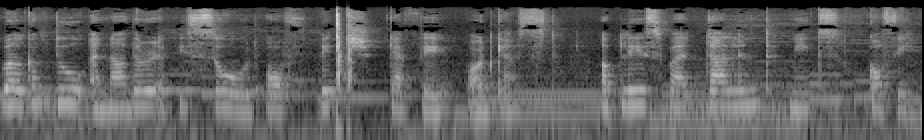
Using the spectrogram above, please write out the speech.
Welcome to another episode of Pitch Cafe podcast, a place where talent meets coffee.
